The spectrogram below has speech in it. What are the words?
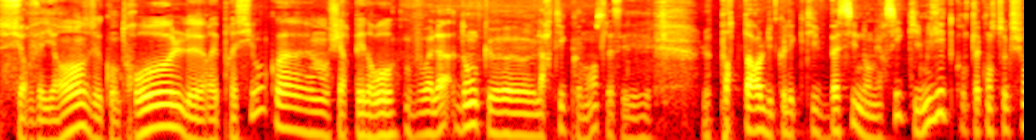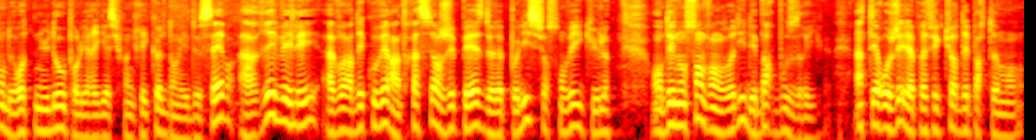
surveillance, de contrôle, de répression, quoi, mon cher Pedro. Voilà, donc euh, l'article commence, là c'est le porte-parole du collectif Bassine Non Merci, qui milite contre la construction de retenues d'eau pour l'irrigation agricole dans les Deux-Sèvres, a révélé avoir découvert un traceur GPS de la police sur son véhicule, en dénonçant vendredi des barbouzeries. Interrogé, la préfecture département,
